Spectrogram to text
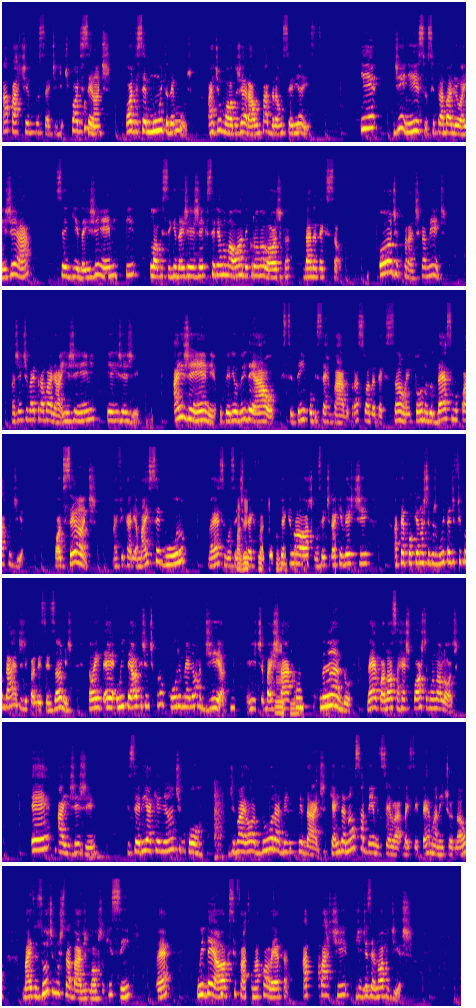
a partir dos sete dias. Pode ser antes, pode ser muito depois, mas de um modo geral, um padrão seria esse. E, de início, se trabalhou a IgA, seguida a IgM e logo em seguida a IgG, que seria numa ordem cronológica da detecção. Hoje, praticamente, a gente vai trabalhar IgM e IgG. A IgM, o período ideal que se tem observado para sua detecção é em torno do 14º dia. Pode ser antes, mas ficaria mais seguro, né, se você fazer tiver que fazer o diagnóstico, se você tiver que investir, até porque nós temos muita dificuldade de fazer esses exames. Então, é, é, o ideal é que a gente procure o melhor dia. A gente vai estar uhum. combinando né, com a nossa resposta imunológica. E a IgG, que seria aquele anticorpo de maior durabilidade, que ainda não sabemos se ela vai ser permanente ou não, mas os últimos trabalhos mostram que sim, né? O ideal é que se faça uma coleta a partir de 19 dias.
